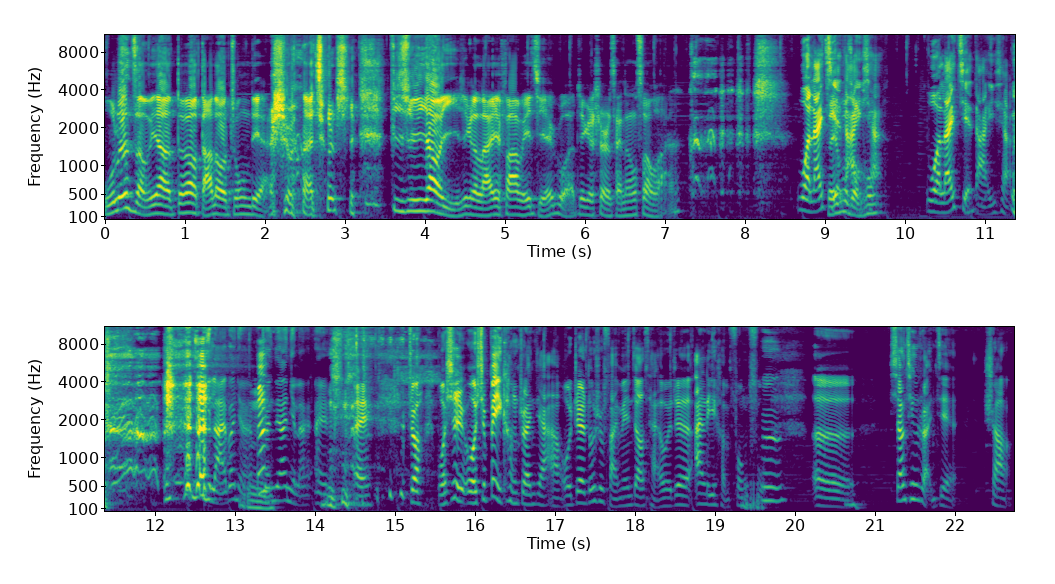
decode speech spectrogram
无论怎么样都要达到终点，是吧？就是必须要以这个来一发为结果，这个事儿才能算完。我来解答一下。我来解答一下。你来吧，你来，专家你来，哎 哎，说我是我是被坑专家啊，我这都是反面教材，我这案例很丰富。嗯，呃，相亲软件上，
